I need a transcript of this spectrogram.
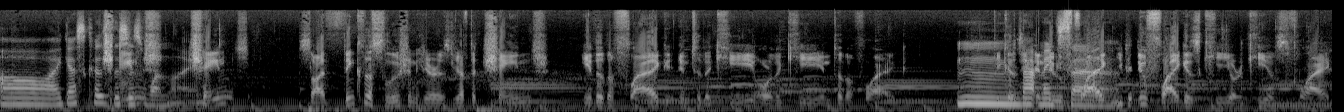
Oh, I guess because this is one line. change. So I think the solution here is you have to change either the flag into the key or the key into the flag. Mm, Because you that can makes do sense. flag. You can do flag as key or key as flag,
